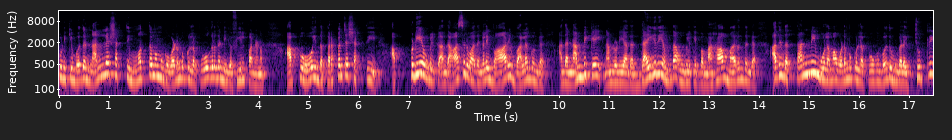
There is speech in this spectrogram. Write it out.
குடிக்கும்போது நல்ல சக்தி மொத்தமும் உங்கள் உடம்புக்குள்ளே போகிறத நீங்கள் ஃபீல் பண்ணணும். அப்போது இந்த பிரபஞ்ச சக்தி அப் அப்படியே உங்களுக்கு அந்த ஆசிர்வாதங்களை வாரி வழங்குங்க. அந்த நம்பிக்கை நம்மளுடைய அந்த தைரியம் தான் உங்களுக்கு இப்போ மகா மருந்துங்க. அது இந்த தண்ணி மூலமாக உடம்புக்குள்ளே போகும்போது உங்களை சுற்றி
